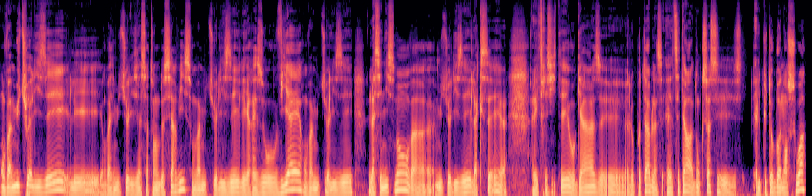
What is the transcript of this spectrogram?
on va mutualiser les, on va mutualiser un certain nombre de services, on va mutualiser les réseaux viaires, on va mutualiser l'assainissement, on va mutualiser l'accès à l'électricité, au gaz, et à l'eau potable, etc. Donc ça, c'est, elle est plutôt bonne en soi,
